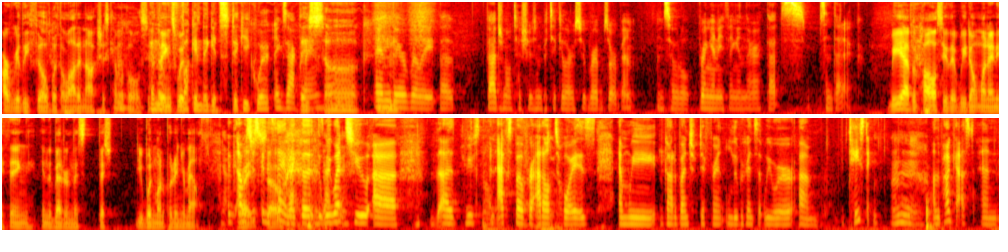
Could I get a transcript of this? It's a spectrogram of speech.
are really filled with a lot of noxious chemicals you know, and they're things with fucking, they get sticky quick. Exactly. They suck. and they're really uh, vaginal tissues in particular are super absorbent and so it'll bring anything in there that's synthetic We have a policy that we don't want anything in the bedroom that's that you wouldn't want to put in your mouth. yeah. I, I was just going to so- say, like the, the we went to uh, the, Have you smelled an expo for adult toys, and we got a bunch of different lubricants that we were um, tasting Mm-hmm. on the podcast, and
